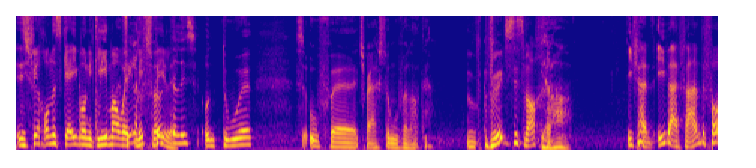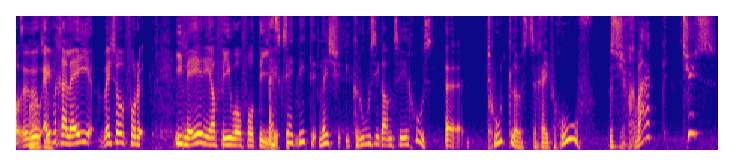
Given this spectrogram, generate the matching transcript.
ist vielleicht auch ein Game, das ich gleich mal Vielleicht mitspielen Fotos und du es auf äh, die Sprechstunde aufladen. Würdest du das machen? Ja. Ich, fänd- ich wäre Fan davon. Weil Also. einfach allein, weißt du, vor, ich lehre ja viel auch von dir. Es sieht nicht, weißt du, grusig an sich aus. Äh, die Haut löst sich einfach auf. Es ist einfach weg. Tschüss.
